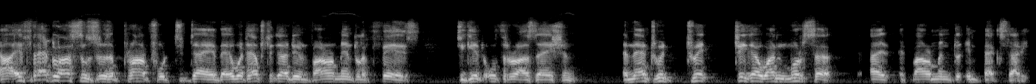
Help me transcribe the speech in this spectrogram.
Now, if that license was applied for today, they would have to go to Environmental Affairs to get authorization, and that would trigger one MURSA uh, environmental impact study.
